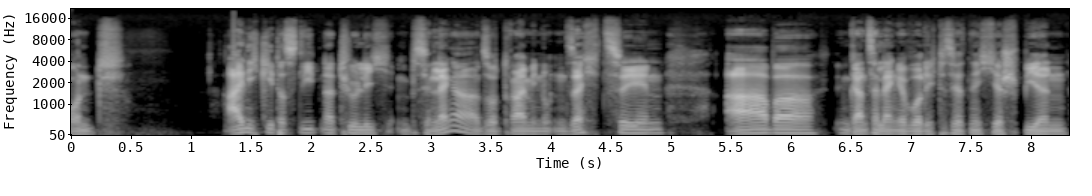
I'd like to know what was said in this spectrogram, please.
Und eigentlich geht das Lied natürlich ein bisschen länger, also 3 Minuten 16, aber in ganzer Länge würde ich das jetzt nicht hier spielen,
